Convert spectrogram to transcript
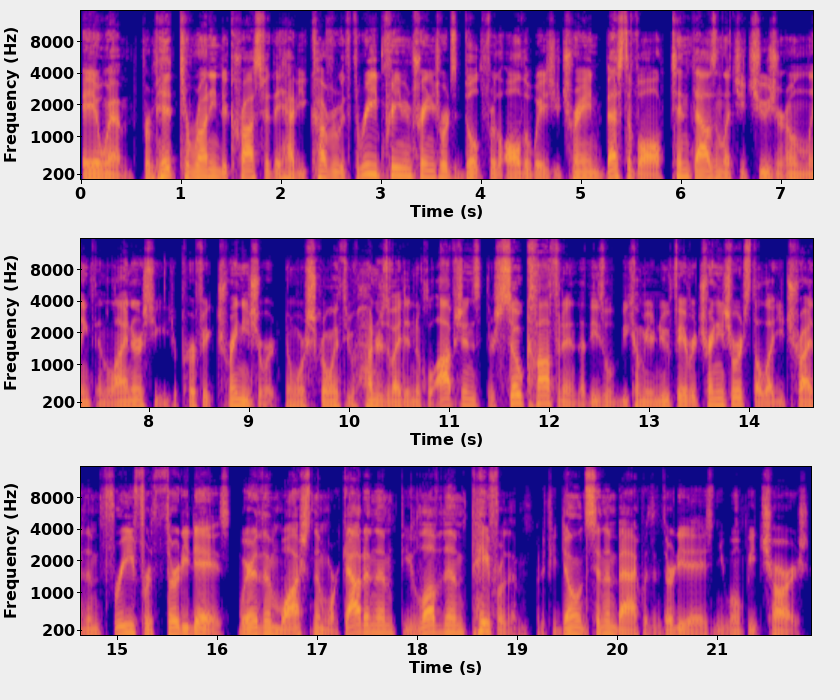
AOM. From HIIT to running to CrossFit, they have you covered with three premium training shorts built for all the ways you train. Best of all, 10,000 lets you choose your own length and liner so you get your perfect training short. And we're scrolling through hundreds of identical options. They're so confident that these will become your new favorite training shorts, they'll let you try them free for 30 days. Wear them, wash them, work out in them. If you love them, pay for them. But if you don't, send them back within 30 days and you won't be charged.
